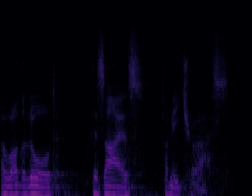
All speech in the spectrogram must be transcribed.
of what the Lord desires from each of us.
